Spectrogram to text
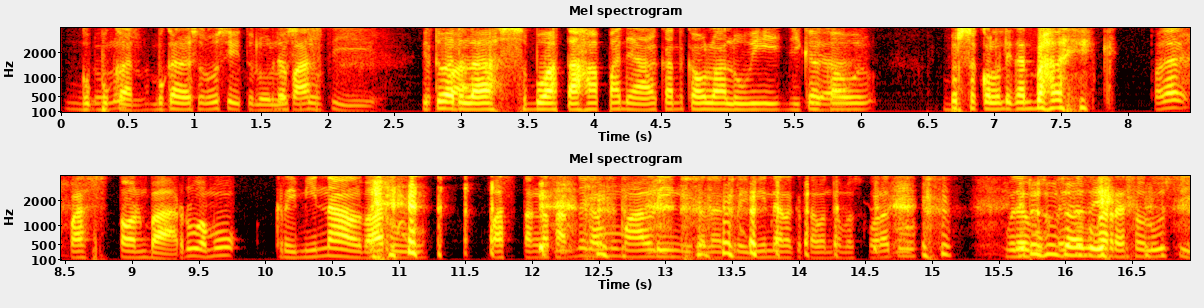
Lulus, bukan bukan resolusi itu lulus tuh. pasti. Itu Kecuali- adalah sebuah tahapan yang akan kau lalui jika Iya. kau bersekolah dengan baik. Soalnya pas tahun baru kamu kriminal baru. Pas tanggal satu kamu maling misalnya kriminal ketahuan sama sekolah tuh. Udah Itu susah itu bukan sih. resolusi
